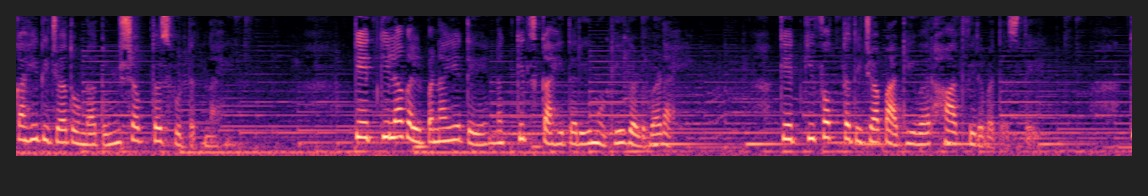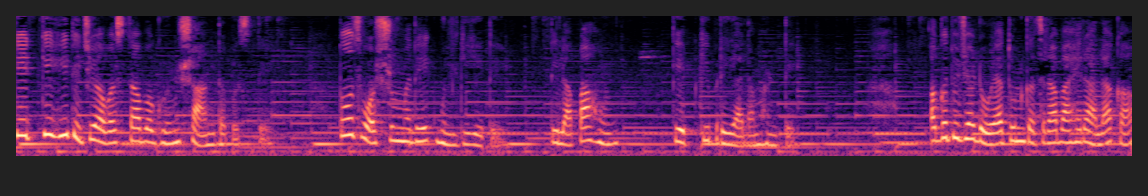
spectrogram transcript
काही तिच्या तोंडातून शब्दच फुटत नाही. केतकीला कल्पना येते नक्कीच काहीतरी मोठी गडबड आहे. केतकी फक्त तिच्या पाठीवर हात फिरवत असते. केतकी ही तिची अवस्था बघून शांत बसते. तोच वॉशरूममध्ये एक मुलगी येते. तिला पाहून केतकी प्रियाला म्हणते अगं तुझ्या डोळ्यातून कचरा बाहेर आला का?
